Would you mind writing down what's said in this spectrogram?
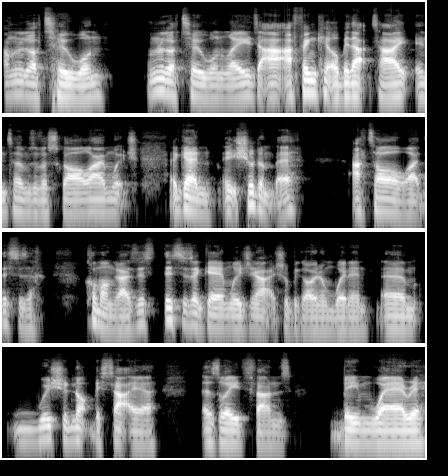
I'm going to go two one. I'm going to go two one Leeds. I, I think it'll be that tight in terms of a scoreline, which again it shouldn't be at all. Like this is a come on, guys, this this is a game Leeds United should be going and winning. Um, we should not be sat here as Leeds fans being wary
